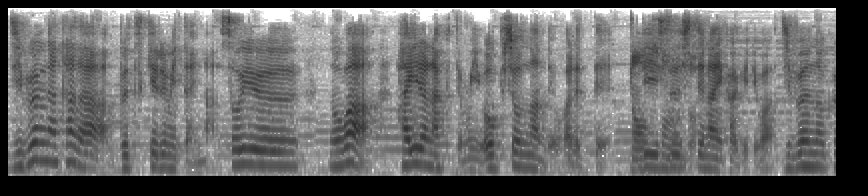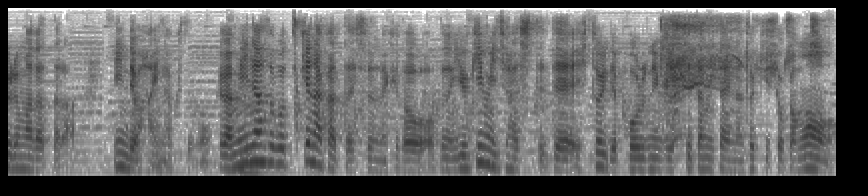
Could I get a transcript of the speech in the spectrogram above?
自分がただぶつけるみたいなそういうのは入らなくてもいいオプションなんだよあれって。あリースしてない限りは。自分の車だったらいいんだよ入んなくても。だからみんなそこつけなかったりするんだけど、その雪道走ってて一人でポールにぶつけたみたいな時とかも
